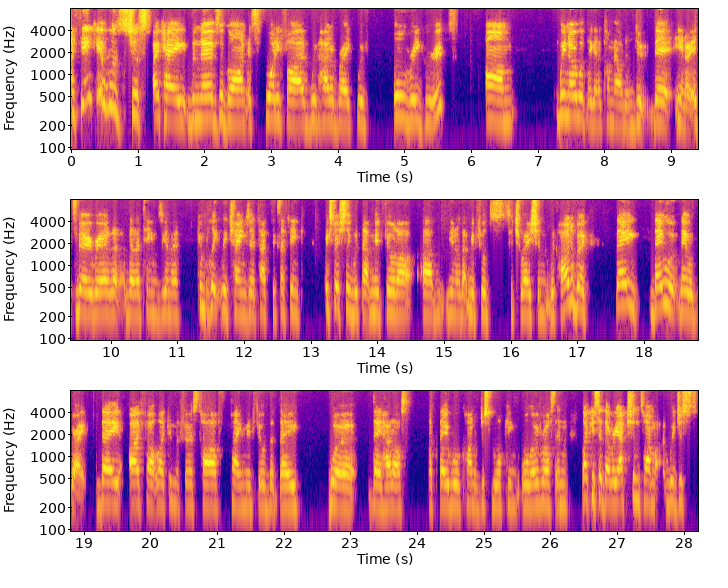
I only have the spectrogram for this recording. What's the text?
I think it was just okay. The nerves are gone. It's forty-five. We've had a break. We've all regrouped. Um, we know what they're going to come out and do. They're, you know, it's very rare that, that a team's going to completely change their tactics. I think, especially with that midfielder, um, you know, that midfield situation with Heidelberg, they they were they were great. They I felt like in the first half playing midfield that they were they had us like they were kind of just walking all over us. And like you said, that reaction time, we just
